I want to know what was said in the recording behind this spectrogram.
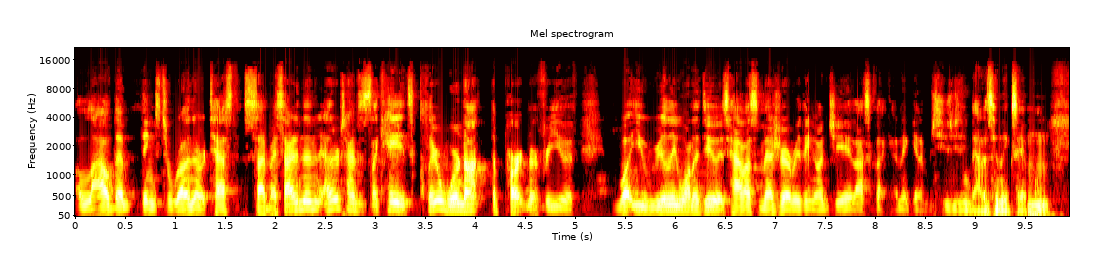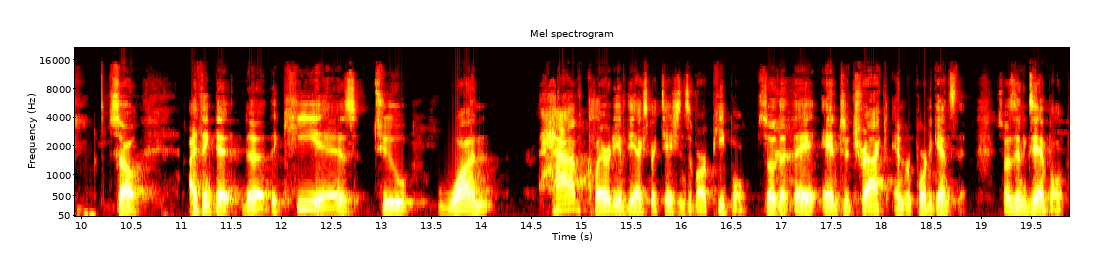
allow them things to run or test side by side. And then other times it's like hey it's clear we're not the partner for you if what you really want to do is have us measure everything on ga last click. And again i'm just using that as an example. Mm-hmm. so I think that the the key is to one have clarity of the expectations of our people so that they and to track and report against it. So as an example,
